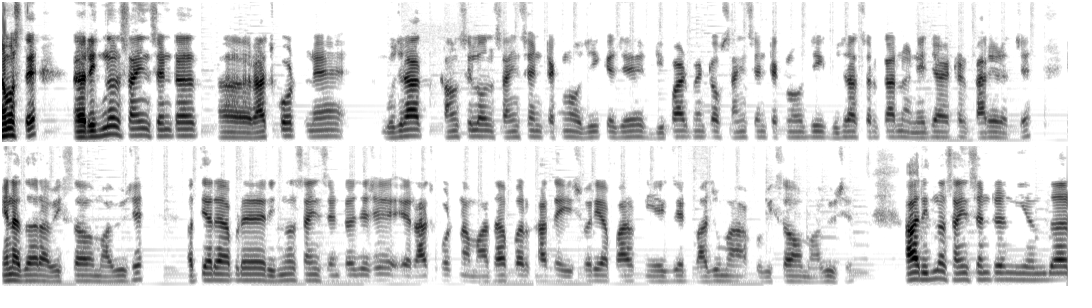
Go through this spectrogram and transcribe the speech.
નમસ્તે. રિજનલ સાયન્સ સેન્ટર રાજકોટને Gujarat council on science and technology કે જે department of science and technology Gujarat સરકારના નેજા હેઠળ કાર્યરત છે, એના દ્વારા વિકસાવવામાં આવ્યું છે. અત્યારે આપણે રિજનલ સાયન્સ સેન્ટર જે છે, એ રાજકોટના માધાપર ખાતે ઈશ્વરિયા પાર્કની એક્ઝેક્ટ બાજુમાં આખું વિકસાવવામાં આવ્યું છે. આ રિજનલ સાયન્સ સેન્ટરની અંદર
